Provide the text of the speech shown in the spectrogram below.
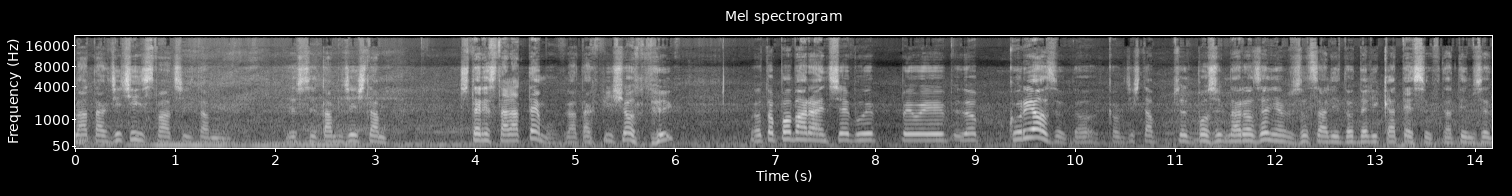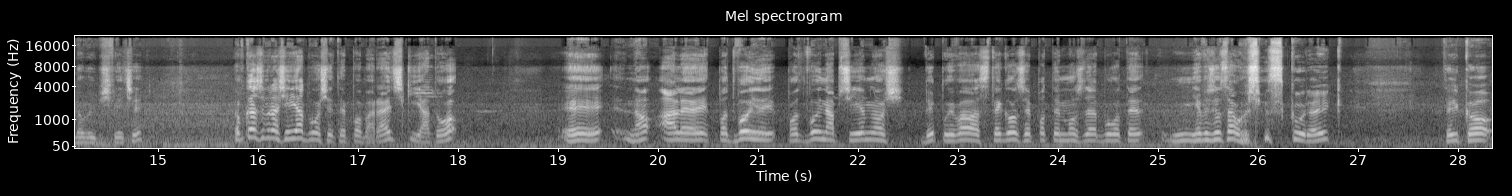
latach dzieciństwa, czyli tam jeszcze tam gdzieś tam 400 lat temu, w latach 50 no to pomarańcze były, były no, kuriozum. No, gdzieś tam przed Bożym Narodzeniem wrzucali do delikatesów na tymże Nowym Świecie. No w każdym razie jadło się te pomarańczki, jadło. Yy, No ale podwójny, podwójna przyjemność wypływała z tego, że potem można było te, nie wyrzucało się skórek, tylko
